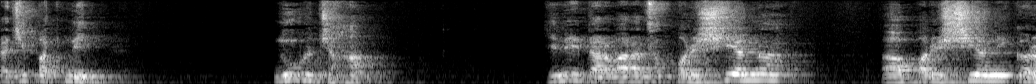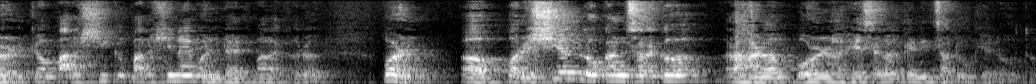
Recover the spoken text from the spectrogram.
त्याची पत्नी नूर जहान हिने दरबाराचं पर्शियन पर्शियनीकरण किंवा पारशी पारशी नाही म्हणता येत मला खरं पण पर्शियन लोकांसारखं राहणं बोलणं हे सगळं त्यांनी चालू केलं होतं.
